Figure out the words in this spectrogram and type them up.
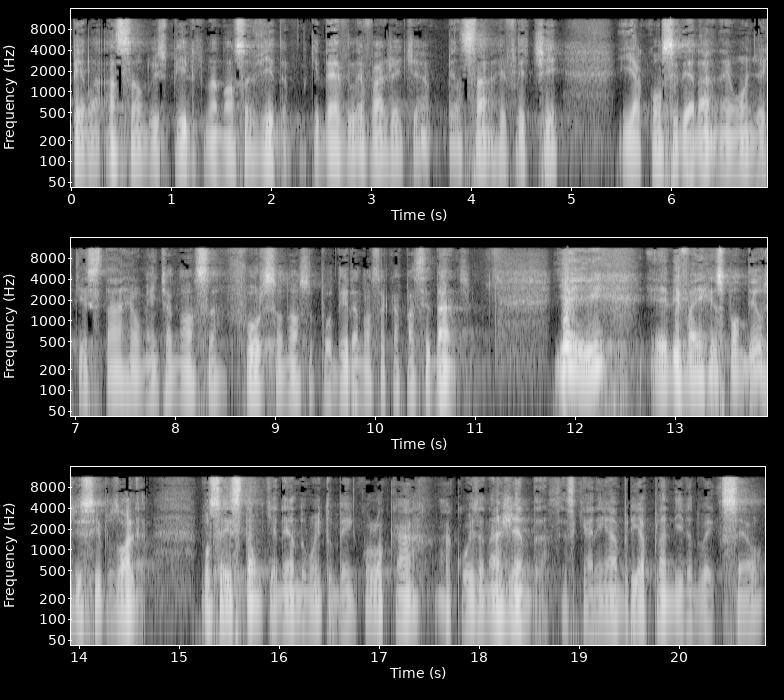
pela ação do Espírito na nossa vida, que deve levar a gente a pensar, a refletir e a considerar né, onde é que está realmente a nossa força, o nosso poder, a nossa capacidade. E aí ele vai responder aos discípulos: olha, vocês estão querendo muito bem colocar a coisa na agenda. Vocês querem abrir a planilha do Excel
